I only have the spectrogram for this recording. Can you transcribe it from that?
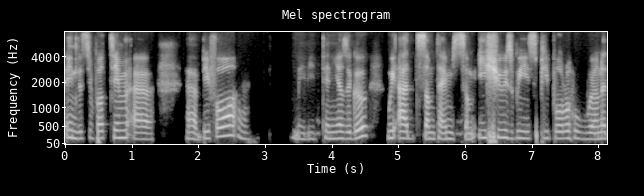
in the support team uh, uh before, uh, maybe 10 years ago, we had sometimes some issues with people who were not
